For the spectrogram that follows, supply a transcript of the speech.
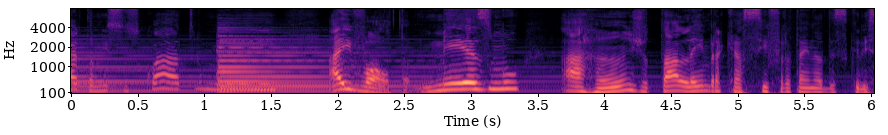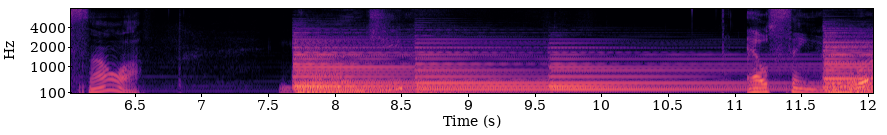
quarta, Mi sus 4, Mi. Aí volta. Mesmo arranjo, tá? Lembra que a cifra tá aí na descrição, ó. Grande é o Senhor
